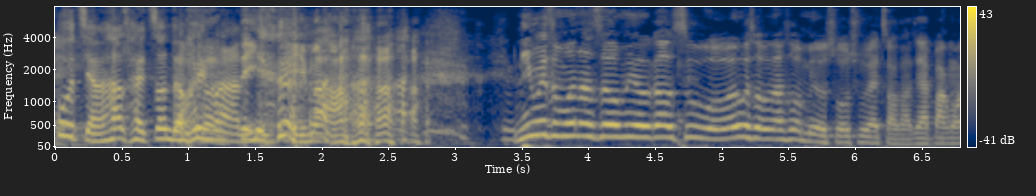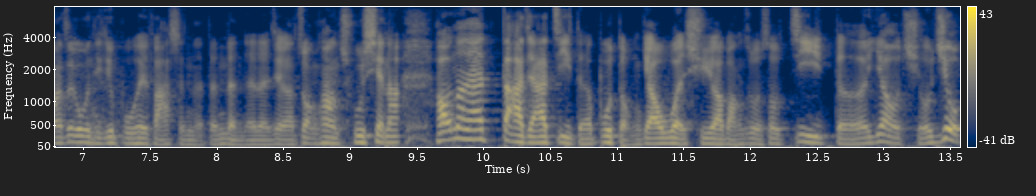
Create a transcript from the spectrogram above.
不讲，他才真的会骂你。骂。你为什么那时候没有告诉我？为什么那时候没有说出来找大家帮忙？这个问题就不会发生了。等等等等，这个状况出现了。好，那大家记得不懂要问，需要帮助的时候记得要求救。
